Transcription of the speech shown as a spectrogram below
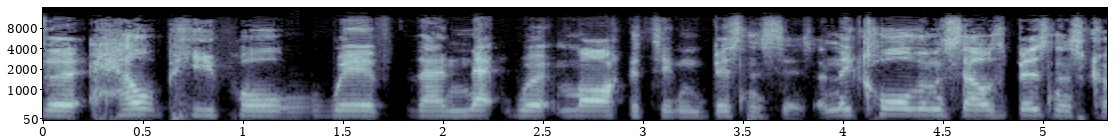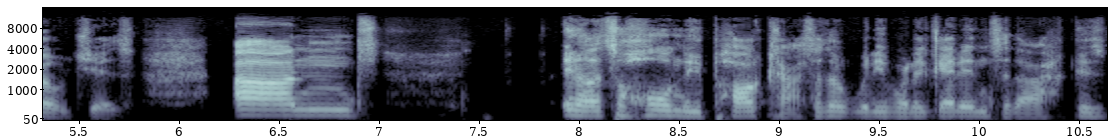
that help people with their network marketing businesses, and they call themselves business coaches. And you know, it's a whole new podcast. I don't really want to get into that because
